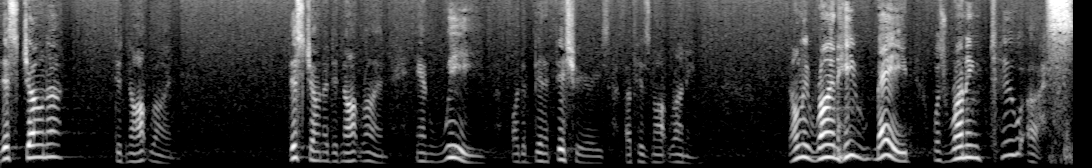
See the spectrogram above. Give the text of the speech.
This Jonah did not run. This Jonah did not run, and we are the beneficiaries of his not running. The only run he made was running to us.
